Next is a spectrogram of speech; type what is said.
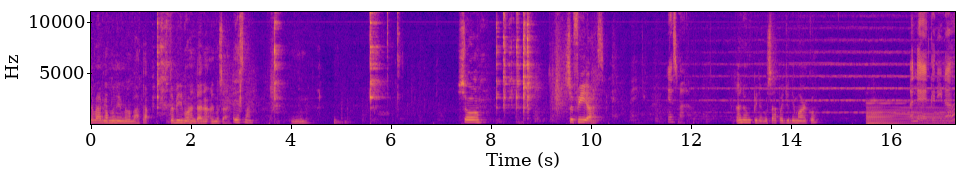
tawagin mo na yung mga bata. Sabihin mo handa ng almusal. Yes, ma'am. So, Sophia, Yes, Ma. anong pinag-usapan dyan ni Marco? Alin, kanina?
